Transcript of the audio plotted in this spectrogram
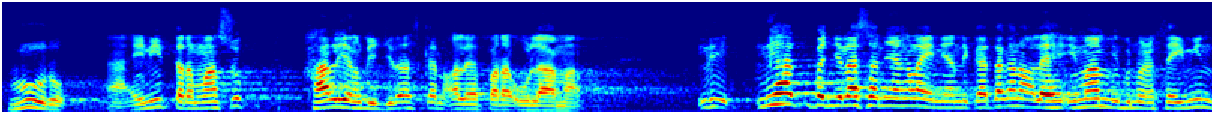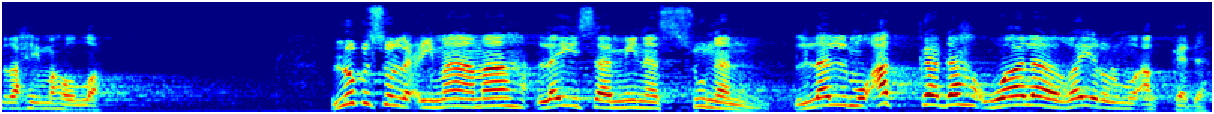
buruk. Nah ini termasuk hal yang dijelaskan oleh para ulama lihat penjelasan yang lain yang dikatakan oleh Imam Ibnu Utsaimin rahimahullah. Lubsul imamah laisa minas sunan lal muakkadah wala ghairul muakkadah.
